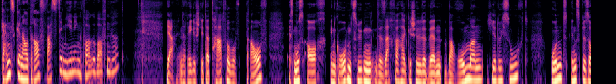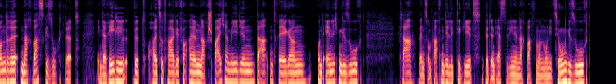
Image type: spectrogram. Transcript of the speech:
ganz genau drauf, was demjenigen vorgeworfen wird? Ja, in der Regel steht der Tatvorwurf drauf. Es muss auch in groben Zügen der Sachverhalt geschildert werden, warum man hier durchsucht und insbesondere nach was gesucht wird. In der Regel wird heutzutage vor allem nach Speichermedien, Datenträgern und Ähnlichem gesucht. Klar, wenn es um Waffendelikte geht, wird in erster Linie nach Waffen und Munition gesucht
